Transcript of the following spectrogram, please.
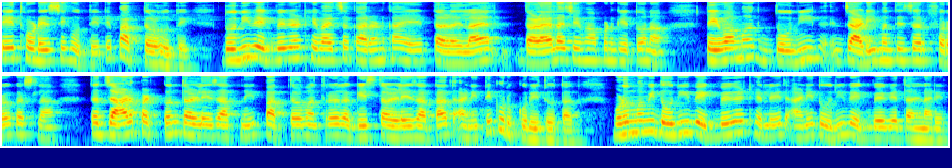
ते थोडेसे होते ते पातळ होते. दोन्ही वेगवेगळं ठेवायचं कारण काय आहे तळायला तळायला जेव्हा आपण घेतो ना तेव्हा मग दोन्ही जाडीमध्ये जर फरक असला तर जाड पटकन तळले जात नाहीत पातळ मात्र लगेच तळले जातात आणि ते कुरकुरीत होतात. म्हणून मग मी दोन्ही वेगवेगळे ठेवलेत आणि दोन्ही वेगवेगळे तळणार आहेत.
